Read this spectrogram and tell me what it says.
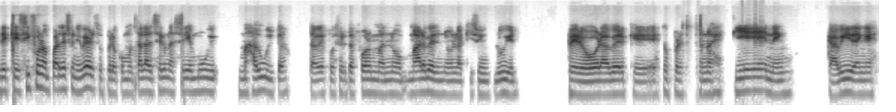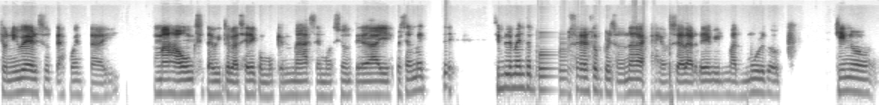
de que sí forman parte de ese universo, pero como tal, al ser una serie muy más adulta, tal vez por cierta forma no, Marvel no la quiso incluir. Pero ahora ver que estos personajes tienen cabida en este universo, te das cuenta y más aún si te has visto la serie, como que más emoción te da y especialmente simplemente por ser estos personajes, o sea, Daredevil, Matt Murdock, ¿quién no,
